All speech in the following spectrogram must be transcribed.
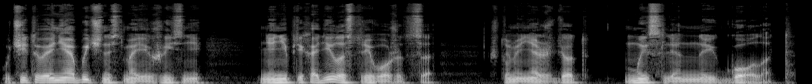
Учитывая необычность моей жизни, мне не приходилось тревожиться, что меня ждет мысленный голод.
